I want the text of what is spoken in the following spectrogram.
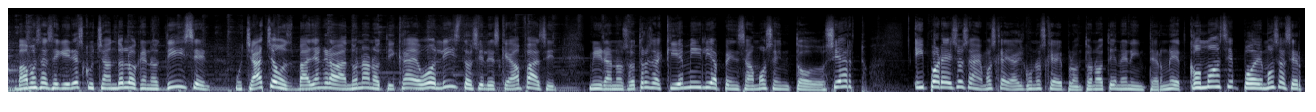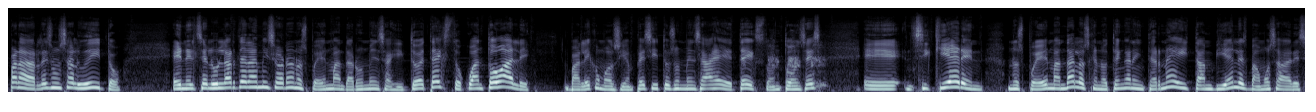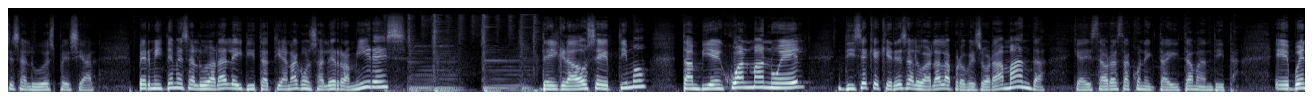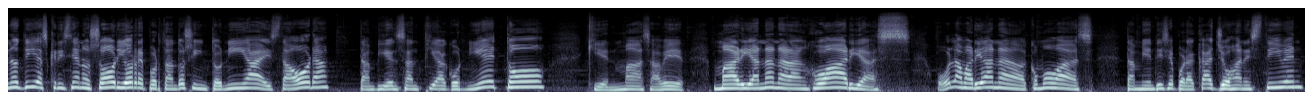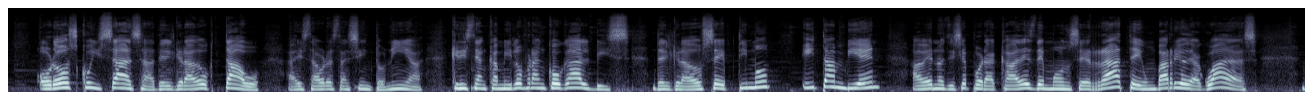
Vamos a seguir escuchando lo que nos dicen. Muchachos, vayan grabando una notica de voz, listo, si les queda fácil. Mira, nosotros aquí, Emilia, pensamos en todo, ¿cierto? Y por eso sabemos que hay algunos que de pronto no tienen internet. ¿Cómo podemos hacer para darles un saludito? En el celular de la emisora nos pueden mandar un mensajito de texto. ¿Cuánto vale? Vale como 100 pesitos un mensaje de texto. Entonces, eh, si quieren, nos pueden mandar los que no tengan internet y también les vamos a dar ese saludo especial. Permíteme saludar a Lady Tatiana González Ramírez del grado séptimo. También Juan Manuel dice que quiere saludar a la profesora Amanda, que a esta hora está conectadita, Amandita. Eh, buenos días, Cristian Osorio, reportando sintonía a esta hora. También Santiago Nieto. ¿Quién más? A ver, Mariana Naranjo Arias. Hola Mariana, ¿cómo vas? También dice por acá Johan Steven, Orozco y Sasa del grado octavo, a esta hora está en sintonía. Cristian Camilo Franco Galvis del grado séptimo. Y también, a ver, nos dice por acá desde Monserrate, un barrio de Aguadas.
